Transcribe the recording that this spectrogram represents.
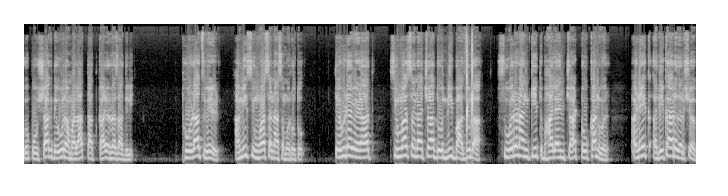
व पोशाख देऊन आम्हाला तात्काळ रजा दिली. थोडाच वेळ आम्ही सिंहासनासमोर होतो. तेवढ्या वेळात सिंहासनाच्या दोन्ही बाजूला सुवर्णांकित भाल्यांच्या टोकांवर अनेक अधिकारदर्शक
